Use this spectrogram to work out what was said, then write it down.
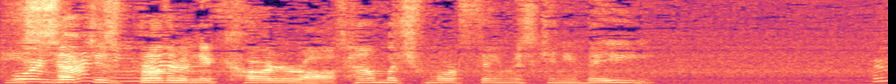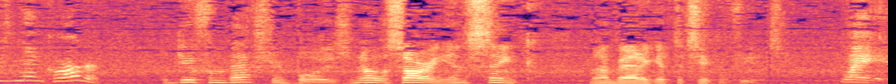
He Or sucked his brother Nick Carter off. How much more famous can you be? Who's Nick Carter? The dude from Backstreet Boys. No, sorry, NSYNC. My bad, I get the two confused. Wait.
